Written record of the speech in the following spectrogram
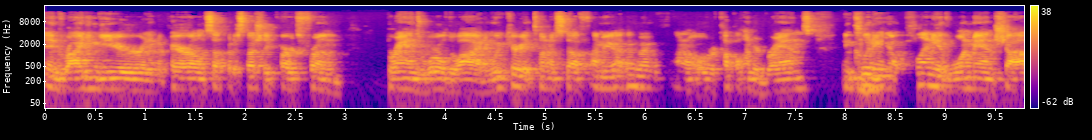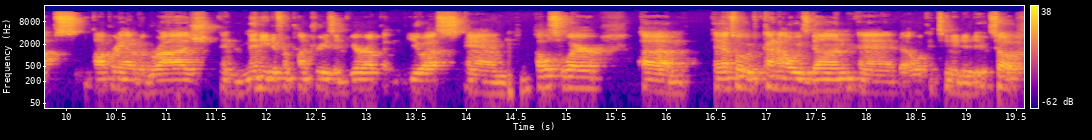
and riding gear and apparel and stuff, but especially parts from brands worldwide. And we carry a ton of stuff. I mean, I think we have I don't know over a couple hundred brands, including you know, plenty of one-man shops operating out of a garage in many different countries in Europe and U.S. and elsewhere. Um, and that's what we've kind of always done, and uh, we'll continue to do. So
